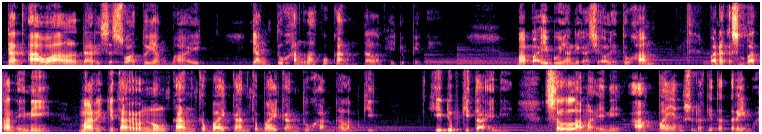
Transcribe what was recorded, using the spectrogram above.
dan awal dari sesuatu yang baik yang Tuhan lakukan dalam hidup ini. Bapak Ibu yang dikasih oleh Tuhan, pada kesempatan ini mari kita renungkan kebaikan-kebaikan Tuhan dalam hidup kita ini selama ini apa yang sudah kita terima.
